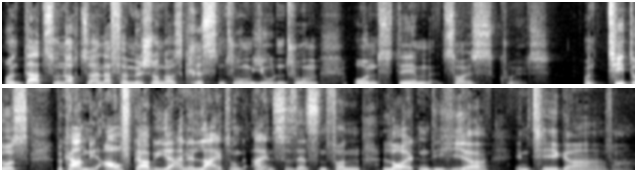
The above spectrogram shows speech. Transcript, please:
und dazu noch zu einer Vermischung aus Christentum, Judentum und dem Zeuskult. Und Titus bekam die Aufgabe, hier eine Leitung einzusetzen von Leuten, die hier integer waren.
